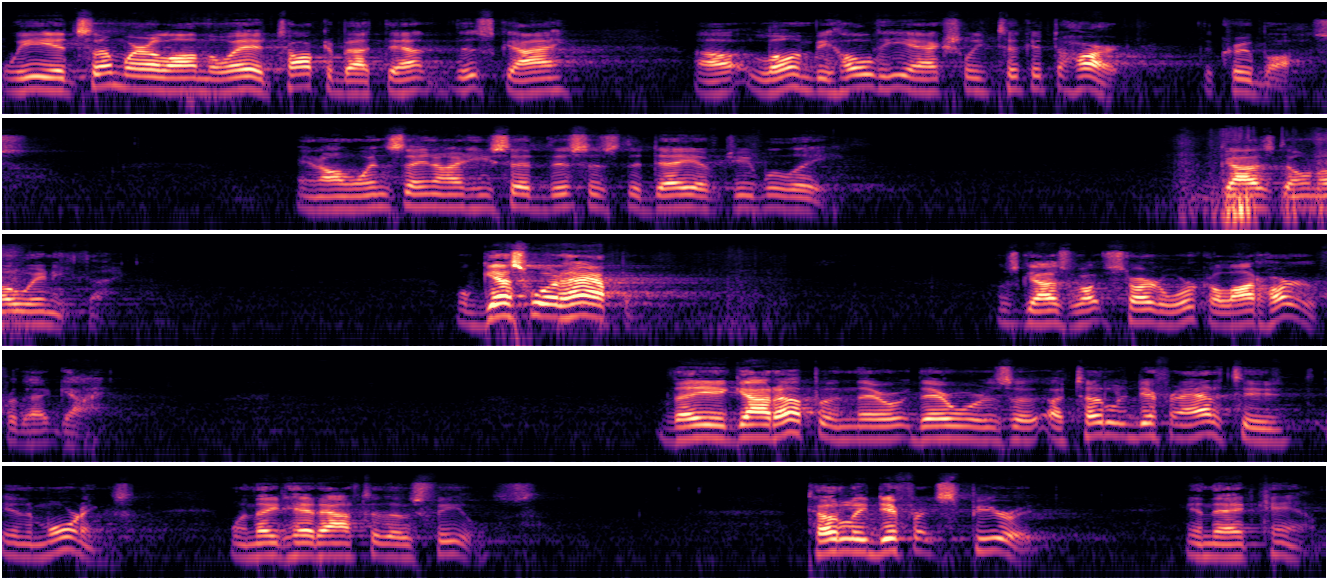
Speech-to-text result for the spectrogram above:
we had somewhere along the way had talked about that. This guy, uh, lo and behold, he actually took it to heart, the crew boss. And on Wednesday night, he said, This is the day of Jubilee. Guys don't owe anything. Well, guess what happened? Those guys started to work a lot harder for that guy they got up and there, there was a, a totally different attitude in the mornings when they'd head out to those fields. Totally different spirit in that camp.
